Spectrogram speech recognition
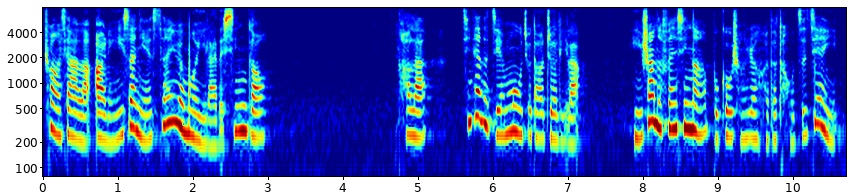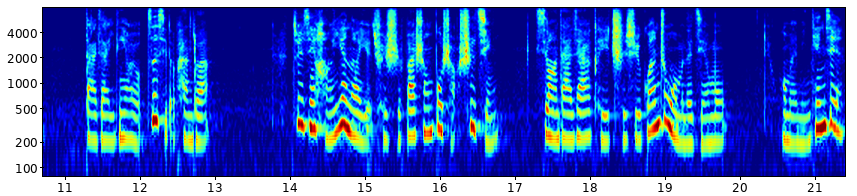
创下了二零一三年三月末以来的新高。好了。今天的节目就到这里了。以上的分析呢，不构成任何的投资建议，大家一定要有自己的判断。最近行业呢也确实发生不少事情，希望大家可以持续关注我们的节目。我们明天见。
